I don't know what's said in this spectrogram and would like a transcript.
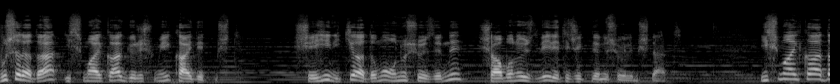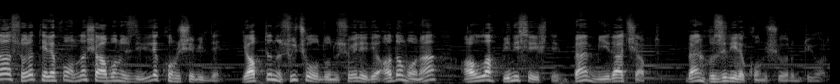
Bu sırada İsmail K. görüşmeyi kaydetmişti. Şeyhin iki adamı onun sözlerini Şaban Özdil'e ileteceklerini söylemişlerdi. İsmail K. daha sonra telefonla Şaban Özdil ile konuşabildi. Yaptığını suç olduğunu söylediği adam ona Allah beni seçti, ben miraç yaptım, ben Hızır ile konuşuyorum diyordu.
